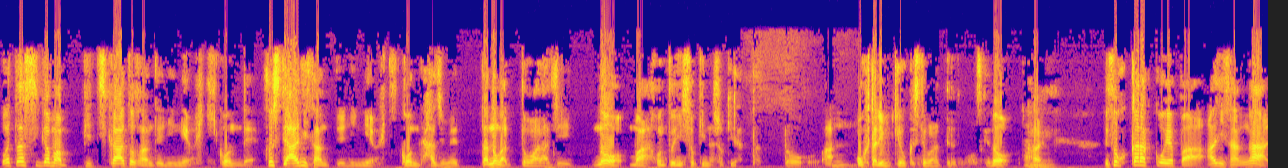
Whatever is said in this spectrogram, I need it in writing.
私がまあ、ピッチカートさんっていう人間を引き込んで、そして兄さんっていう人間を引き込んで始めたのがドアラジーの、まあ本当に初期の初期だったと、あうんお二人も記憶してもらってると思うんですけど、はい。うん。でそこからこうやっぱ兄さんが、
